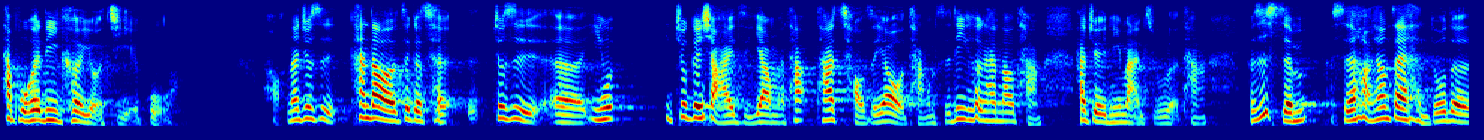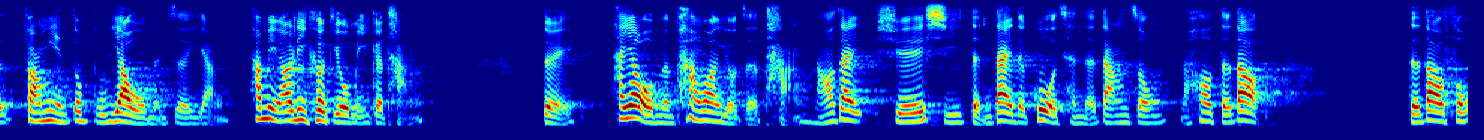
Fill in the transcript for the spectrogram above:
它不会立刻有结果。好，那就是看到了这个成，就是呃，因为就跟小孩子一样嘛，他他吵着要有糖吃，立刻看到糖，他觉得你满足了他。可是神神好像在很多的方面都不要我们这样，他们也要立刻给我们一个糖，对。他要我们盼望有着糖，然后在学习等待的过程的当中，然后得到得到丰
